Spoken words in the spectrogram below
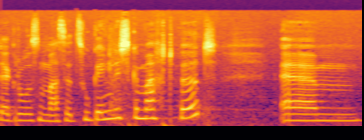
der großen Masse zugänglich gemacht wird. Ähm,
